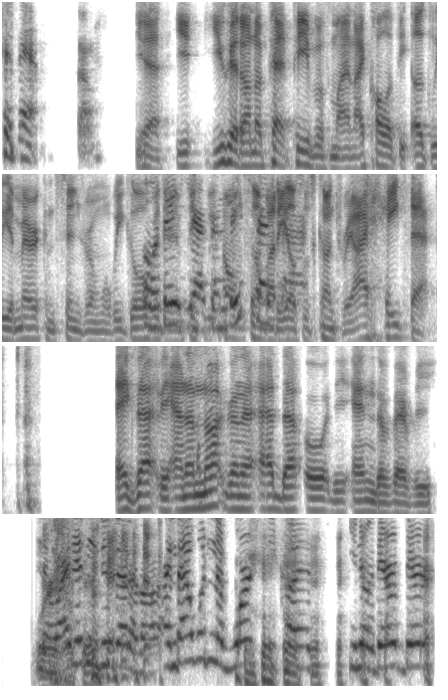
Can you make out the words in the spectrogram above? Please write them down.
to them so yeah, you, you hit on a pet peeve of mine. I call it the ugly American syndrome when we go oh, over they, there yes, and they somebody else's country. I hate that. exactly. And I'm not going to add that O at the end of every no, I didn't do that at all. And that wouldn't have worked because, you know, their their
